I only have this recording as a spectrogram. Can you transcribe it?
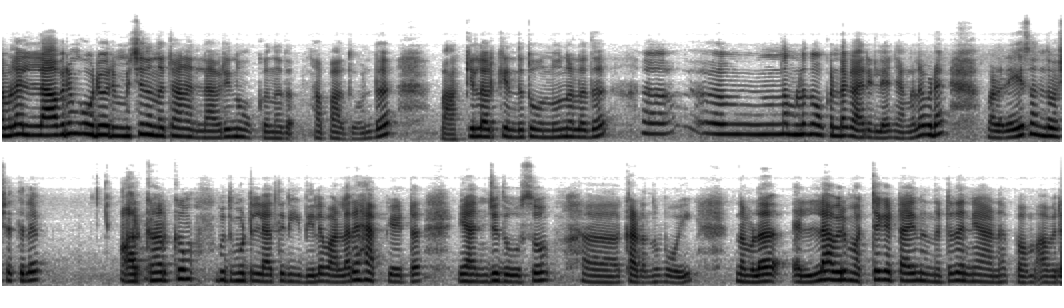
നമ്മളെല്ലാവരും കൂടി ഒരുമിച്ച് നിന്നിട്ടാണ് എല്ലാവരെയും നോക്കുന്നത്. അപ്പോൾ അതുകൊണ്ട് ബാക്കിയുള്ളവർക്ക് എന്ത് തോന്നുന്നു എന്നുള്ളത് നമ്മൾ നോക്കേണ്ട കാര്യമില്ല. ഞങ്ങളിവിടെ വളരെ സന്തോഷത്തിൽ ആർക്കാർക്കും ബുദ്ധിമുട്ടില്ലാത്ത രീതിയിൽ വളരെ ഹാപ്പി ആയിട്ട് ഈ അഞ്ച് ദിവസവും കടന്നുപോയി. നമ്മൾ എല്ലാവരും ഒറ്റക്കെട്ടായി നിന്നിട്ട് തന്നെയാണ്. ഇപ്പം അവർ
